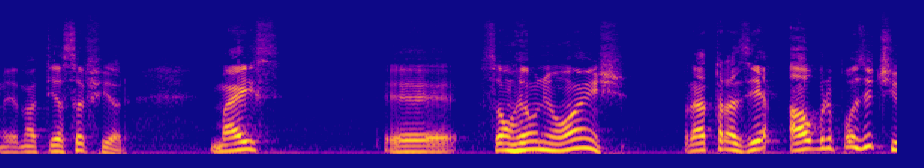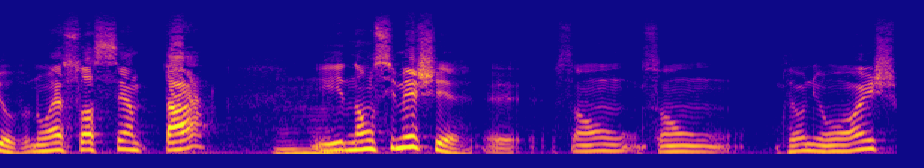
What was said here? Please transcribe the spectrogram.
é, na terça-feira. Mas é, são reuniões para trazer algo positivo. Não é só sentar uhum. e não se mexer. É, são, são reuniões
